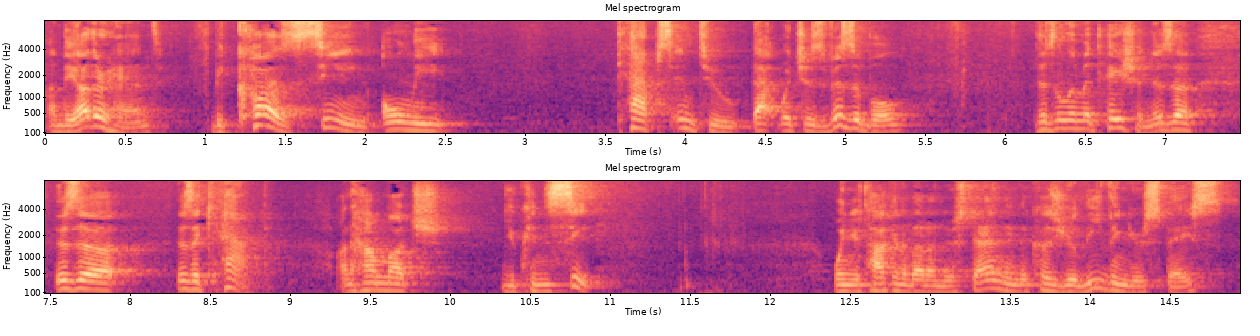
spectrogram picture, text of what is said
On the other hand, because seeing only taps into that which is visible, there's a limitation. There's a, there's a, there's a cap on how much you can see. When you're talking about understanding, because you're leaving your space,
